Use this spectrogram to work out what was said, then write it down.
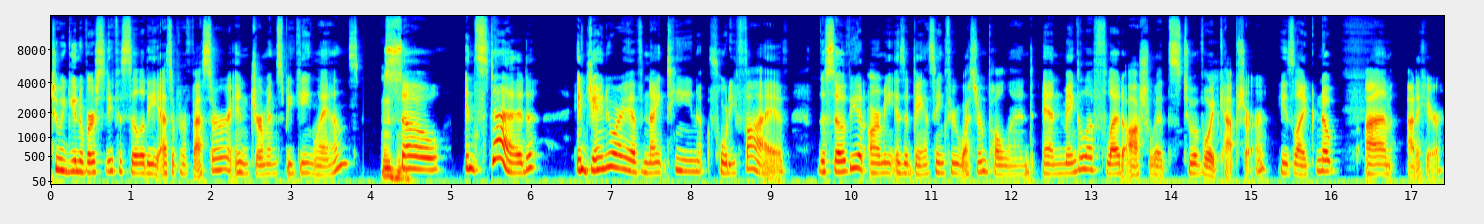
to a university facility as a professor in German speaking lands. Mhm. So instead, in January of 1945, the Soviet army is advancing through western Poland, and Mengele fled Auschwitz to avoid capture. He's like, nope, I'm out of here.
